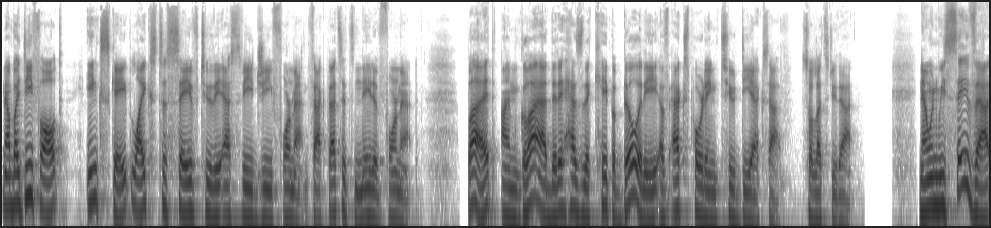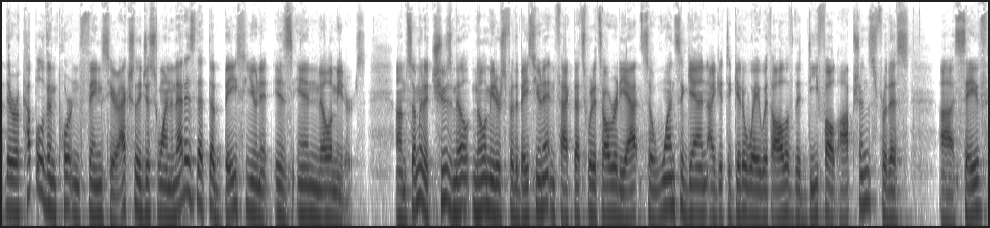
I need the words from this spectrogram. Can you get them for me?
Now by default, Inkscape likes to save to the SVG format. In fact, that's its native format. But I'm glad that it has the capability of exporting to DXF. So let's do that. Now, when we save that, there are a couple of important things here. Actually, just one, and that is that the base unit is in millimeters. Um, so I'm going to choose mil millimeters for the base unit. In fact, that's what it's already at. So once again, I get to get away with all of the default options for this uh, save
